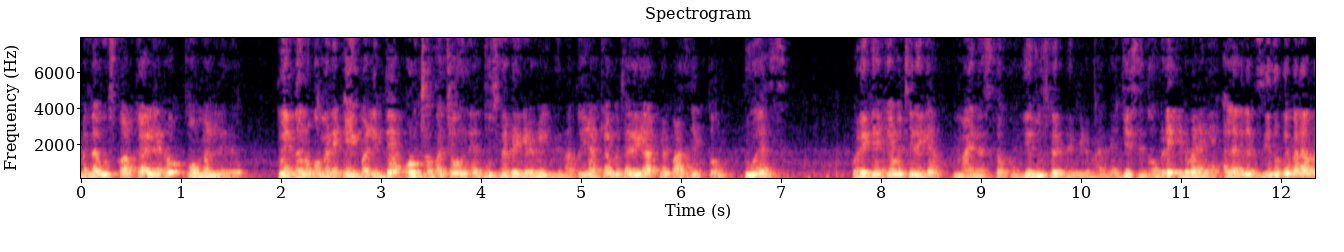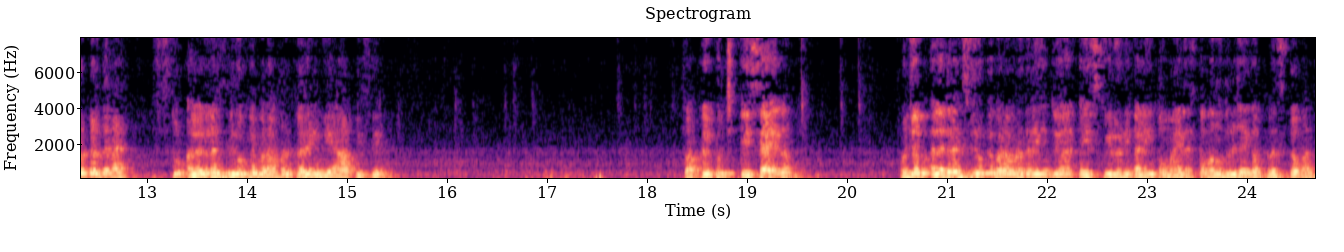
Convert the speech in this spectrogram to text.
मतलब उसको आप क्या ले रहे हो? कॉमन ले रहे हो। तो इन दोनों को मैंने एक बार लिख दिया और जो बचे होते हैं दूसरे ब्रैकेट में लिख देना। तो यहाँ क्या बचा रहेगा आपके पास? एक तो टू एस और एक क्या बचे रहेगा माइनस का वन ये दूसरे ब्रैकेट में आ गया। जैसे दो ब्रैकेट बनेंगे अलग अलग ज़ीरो के बराबर कर देना है। तो अलग अलग ज़ीरो के बराबर करेंगे आप इसे। तो आपके कुछ ऐसे आएगा। और जब अलग अलग ज़ीरो के बराबर करेंगे तो यहाँ एस की वैल्यू निकालेंगे तो माइनस का वन उधर जाएगा प्लस का वन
